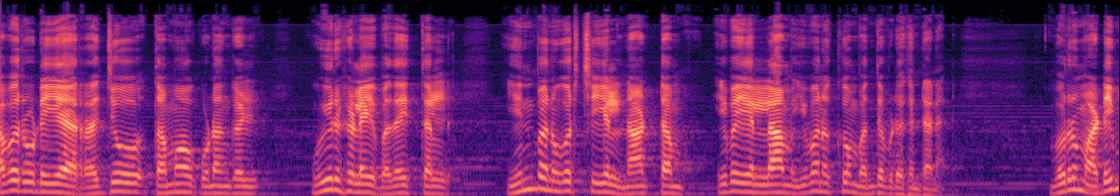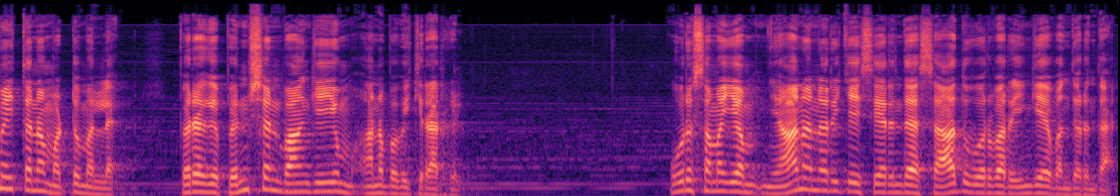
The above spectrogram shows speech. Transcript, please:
அவருடைய ரஜோ தமோ குணங்கள் உயிர்களை வதைத்தல் இன்ப நுகர்ச்சியில் நாட்டம் இவையெல்லாம் இவனுக்கும் வந்துவிடுகின்றன. வெறும் அடிமைத்தனம் மட்டுமல்ல பிறகு பென்ஷன் வாங்கியும் அனுபவிக்கிறார்கள். ஒரு சமயம் ஞான நெறியை சேர்ந்த சாது ஒருவர் இங்கே வந்திருந்தார்.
